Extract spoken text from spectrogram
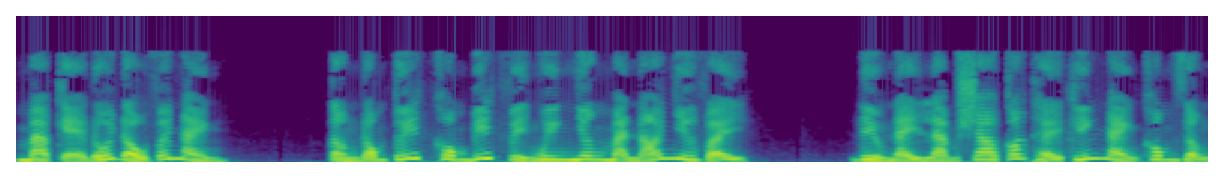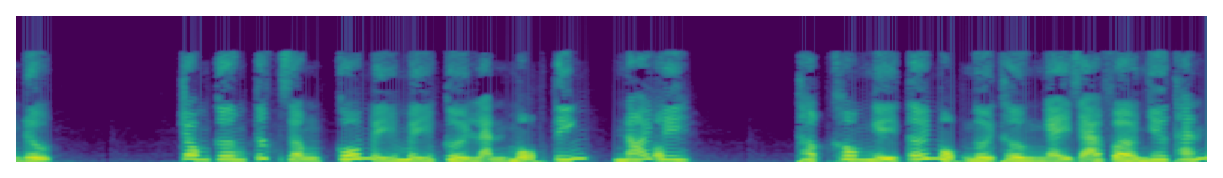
Mà kẻ đối đầu với nàng. Tần Đông Tuyết không biết vì nguyên nhân mà nói như vậy. Điều này làm sao có thể khiến nàng không giận được. Trong cơn tức giận, cố Mỹ Mỹ cười lạnh một tiếng, nói uy. Thật không nghĩ tới một người thường ngày giả vờ như thánh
